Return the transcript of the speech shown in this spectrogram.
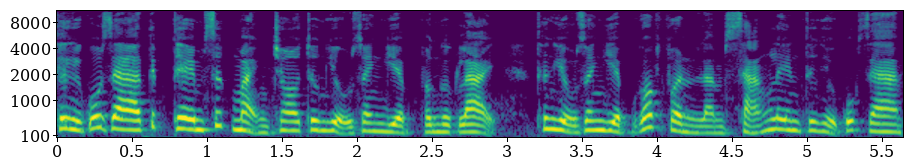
Thương hiệu quốc gia tiếp thêm sức mạnh cho thương hiệu doanh nghiệp và ngược lại, thương hiệu doanh nghiệp góp phần làm sáng lên thương hiệu quốc gia.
